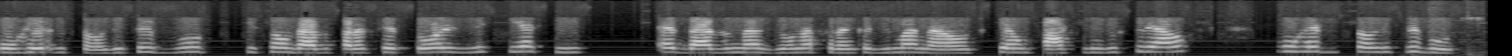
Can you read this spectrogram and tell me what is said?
com redução de tributos que são dados para setores e que aqui é dado na Zona Franca de Manaus, que é um parque industrial com redução de tributos.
